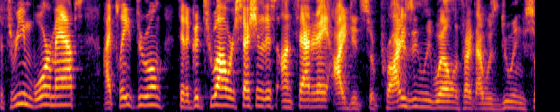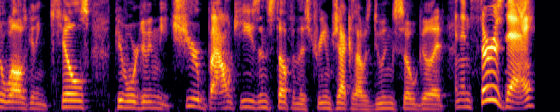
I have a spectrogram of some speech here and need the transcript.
The three war maps, I played through them, did a good two hour session of this on Saturday. I did surprisingly well. In fact, I was doing so well, I was getting kills. People were giving me cheer bounties and stuff in the stream chat because I was doing so good. And then Thursday,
